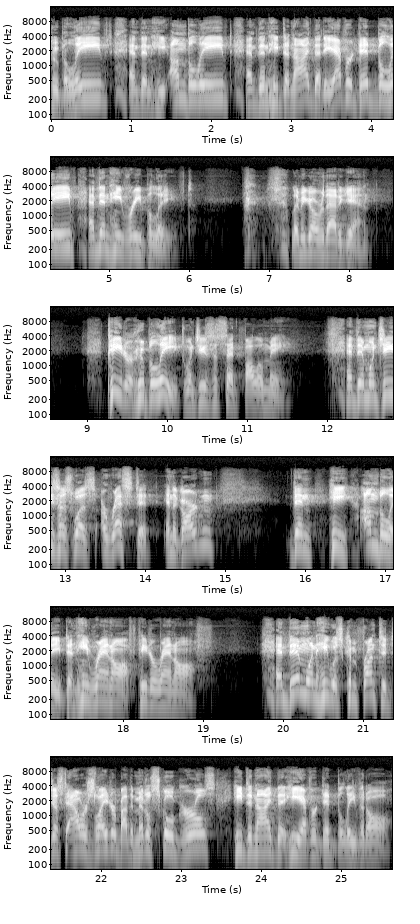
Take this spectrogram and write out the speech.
who believed and then he unbelieved and then he denied that he ever did believe and then he rebelieved. Let me go over that again. Peter, who believed when Jesus said, Follow me. And then when Jesus was arrested in the garden, then he unbelieved and he ran off. Peter ran off. And then when he was confronted just hours later by the middle school girls, he denied that he ever did believe at all.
